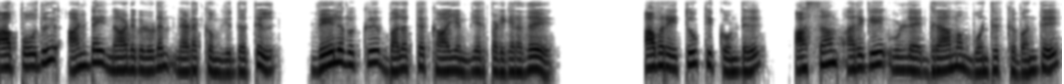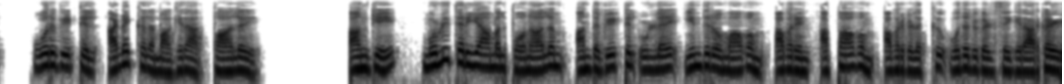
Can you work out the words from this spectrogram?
அப்போது அண்டை நாடுகளுடன் நடக்கும் யுத்தத்தில் வேலுவுக்கு பலத்த காயம் ஏற்படுகிறது. அவரை தூக்கிக் கொண்டு அஸ்ஸாம் அருகே உள்ள கிராமம் ஒன்றுக்கு வந்து ஒரு வீட்டில் அடைக்கலமாகிறார் பாலு. அங்கே மொழி தெரியாமல் போனாலும் அந்த வீட்டில் உள்ள இந்திரோமாவும் அவரின் அப்பாவும் அவர்களுக்கு உதவிகள் செய்கிறார்கள்.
